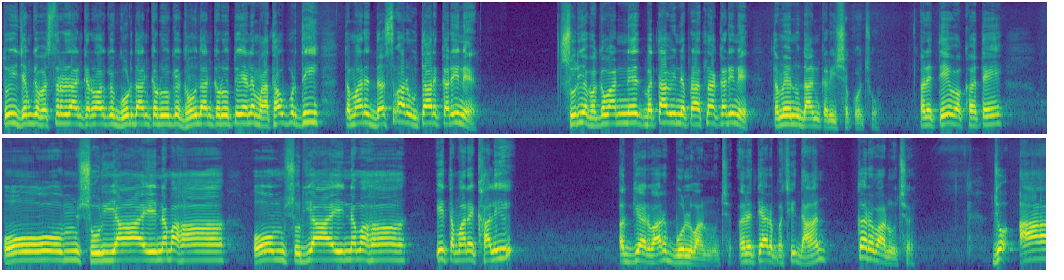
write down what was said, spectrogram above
તો એ જેમ કે વસ્ત્ર દાન કરવા કે ગોળ દાન કરવું કે ઘઉં દાન કરવું હોય, તો એને માથા ઉપરથી તમારે દસ વાર ઉતાર કરીને સૂર્ય ભગવાનને બતાવીને પ્રાર્થના કરીને તમે એનું દાન કરી શકો છો. અને તે વખતે ઓમ સૂર્યાય નમઃ, ઓમ સૂર્યાય નમઃ એ તમારે ખાલી અગિયાર વાર બોલવાનું છે અને ત્યાર પછી દાન કરવાનું છે. જો આ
